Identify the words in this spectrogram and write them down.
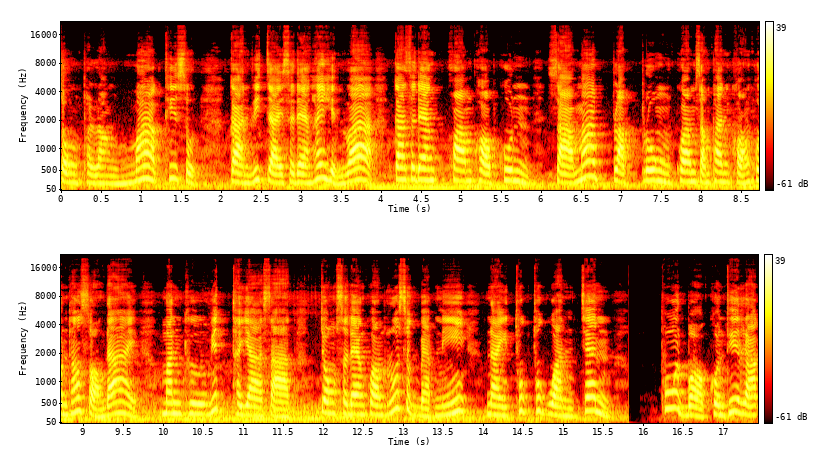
ทรงพลังมากที่สุด การวิจัยแสดงให้เห็นว่า การแสดงความขอบคุณ สามารถปรับปรุงความสัมพันธ์ของคนทั้งสองได้ มันคือวิทยาศาสตร์ จงแสดงความรู้สึกแบบนี้ในทุกๆวัน เช่น พูดบอกคนที่รัก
